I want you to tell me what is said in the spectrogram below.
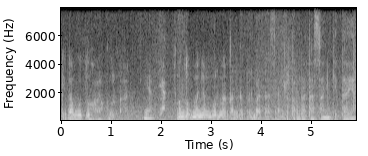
kita butuh Al-Quran Ya. Ya, untuk menyempurnakan keterbatasan. keterbatasan kita ya.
